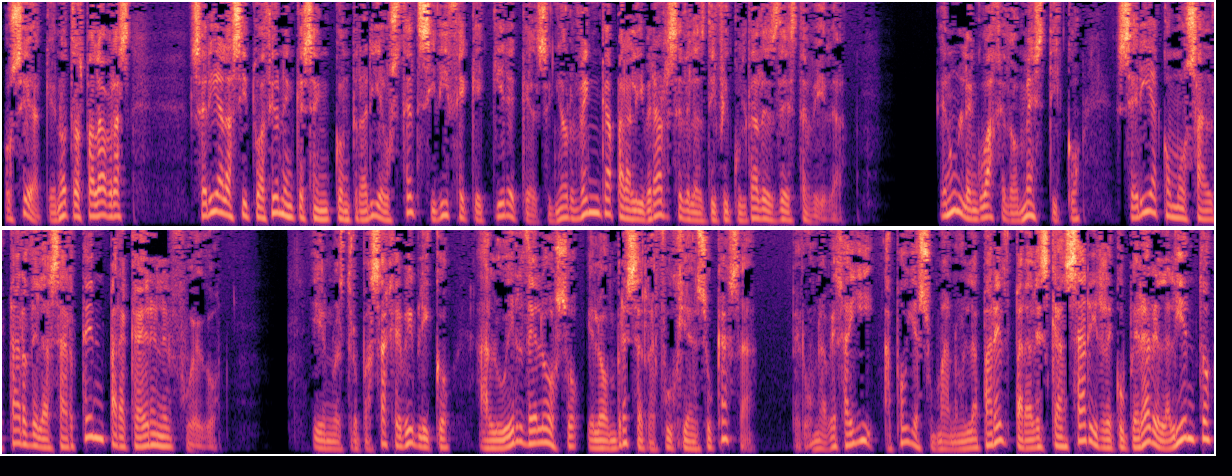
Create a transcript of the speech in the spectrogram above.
O sea que, en otras palabras, sería la situación en que se encontraría usted si dice que quiere que el Señor venga para librarse de las dificultades de esta vida. En un lenguaje doméstico, sería como saltar de la sartén para caer en el fuego. Y en nuestro pasaje bíblico, al huir del oso, el hombre se refugia en su casa. pero una vez allí apoya su mano en la pared para descansar y recuperar el aliento,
